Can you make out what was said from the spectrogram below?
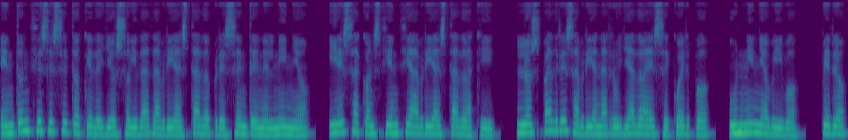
entonces ese toque de yosoidad habría estado presente en el niño, y esa conciencia habría estado aquí. Los padres habrían arrullado a ese cuerpo, un niño vivo. Pero,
